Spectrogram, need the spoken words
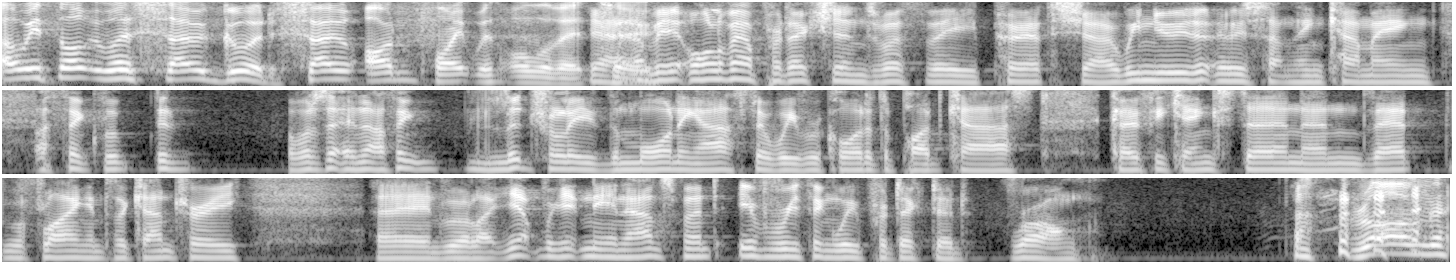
oh, we thought it was so good, so on point with all of it Yeah, too. I mean, all of our predictions with the Perth show, we knew that there was something coming. I think we did. What was it? And I think literally the morning after we recorded the podcast, Kofi Kingston and that were flying into the country, and we were like, "Yep, we're getting the announcement." Everything we predicted wrong. Wrong,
